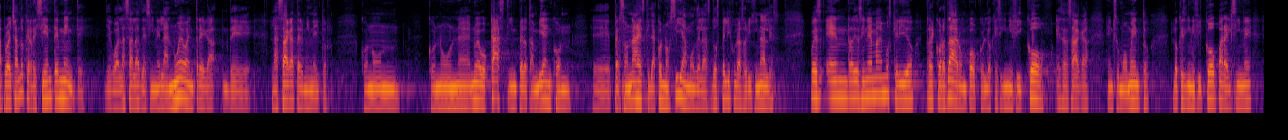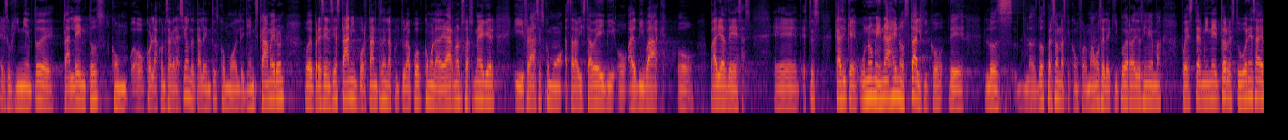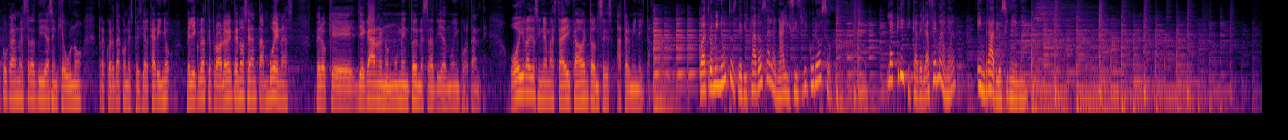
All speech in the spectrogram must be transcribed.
Aprovechando que recientemente llegó a las salas de cine la nueva entrega de la saga Terminator, con un, con un eh, nuevo casting, pero también con eh, personajes que ya conocíamos de las dos películas originales, pues en Radio Cinema hemos querido recordar un poco lo que significó esa saga en su momento, lo que significó para el cine el surgimiento de talentos con, o con la consagración de talentos como el de James Cameron o de presencias tan importantes en la cultura pop como la de Arnold Schwarzenegger y frases como hasta la vista baby o I'll be back o varias de esas. Eh, esto es casi que un homenaje nostálgico de los, las dos personas que conformamos el equipo de Radio Cinema, pues Terminator estuvo en esa época de nuestras vidas en que uno recuerda con especial cariño películas que probablemente no sean tan buenas, pero que llegaron en un momento de nuestras vidas muy importante. Hoy Radio Cinema está dedicado entonces a Terminator. Cuatro minutos dedicados al análisis riguroso. La crítica de la semana en Radio Cinema.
